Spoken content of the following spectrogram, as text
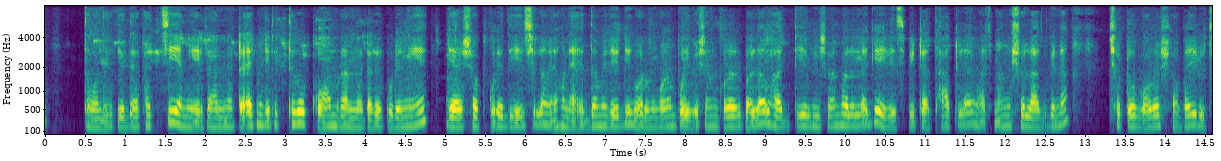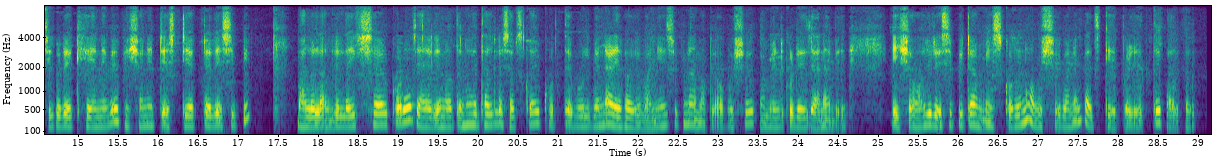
তোমাদেরকে দেখাচ্ছি, আমি এই রান্নাটা এক মিনিটের থেকেও কম রান্নাটাকে করে নিয়ে গ্যাস অফ করে দিয়েছিলাম। এখন একদমই রেডি গরম গরম পরিবেশন করার পালা। ভাত দিয়ে ভীষণ ভালো লাগে, এই রেসিপিটা থাকলে আর মাছ মাংস লাগবে না। ছোট, বড়, সবাই রুচি করে খেয়ে নেবে, ভীষণই টেস্টি একটা রেসিপি ভালো লাগলে লাইক শেয়ার করো। চ্যানেলে নতুন হয়ে থাকলে সাবস্ক্রাইব করতে ভুলবে না, আর এভাবে বানিয়েছো কিনা আমাকে অবশ্যই কমেন্ট করে জানাবে। এই সহজ রেসিপিটা মিস করো না, অবশ্যই বানাবে। আজকে এ পর্যন্ত বাই বাই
